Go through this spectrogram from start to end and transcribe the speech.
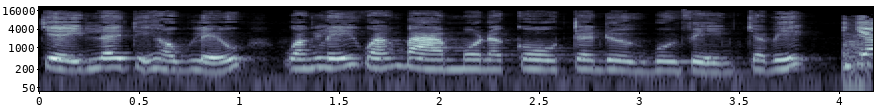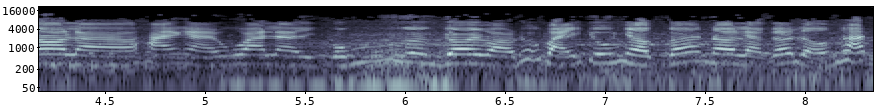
Chị Lê Thị Hồng Liễu, quản lý quán bar Monaco trên đường Bùi Viện cho biết. Do là hai ngày qua là cũng rơi vào thứ bảy chủ nhật á, nên là cái lượng khách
